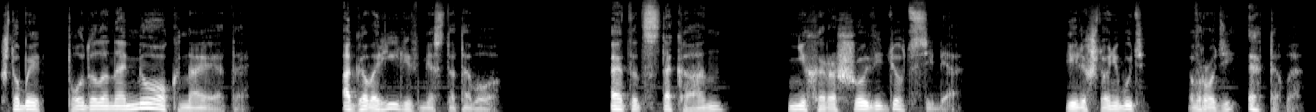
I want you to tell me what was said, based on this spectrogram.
чтобы подало намек на это. А говорили вместо того, этот стакан нехорошо ведет себя. Или что-нибудь вроде этого.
